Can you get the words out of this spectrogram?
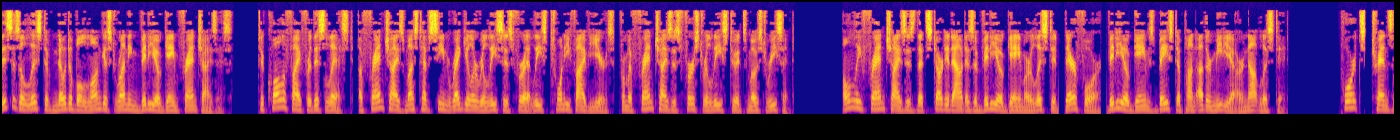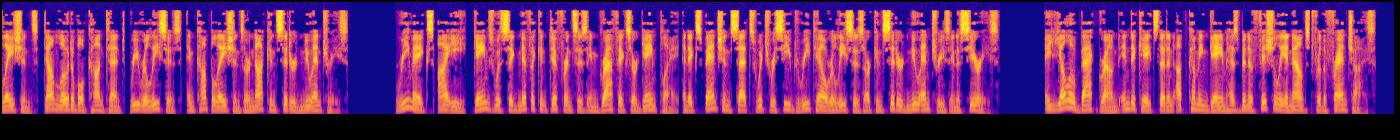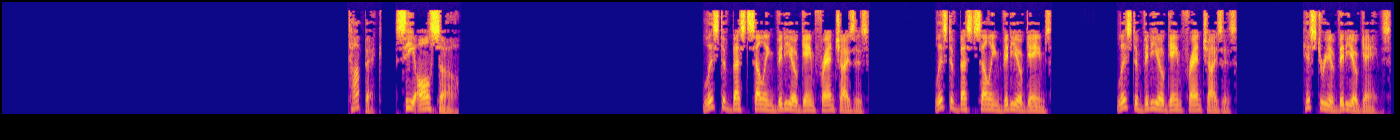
This is a list of notable longest-running video game franchises. To qualify for this list, a franchise must have seen regular releases for at least 25 years, from a franchise's first release to its most recent. Only franchises that started out as a video game are listed, therefore, video games based upon other media are not listed. Ports, translations, downloadable content, re-releases, and compilations are not considered new entries. Remakes i.e., games with significant differences in graphics or gameplay and expansion sets which received retail releases are considered new entries in a series. A yellow background indicates that an upcoming game has been officially announced for the franchise. See also List of best-selling video game franchises List of best-selling video games. List of video game franchises. History of video games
